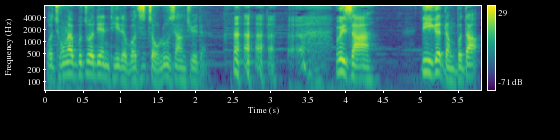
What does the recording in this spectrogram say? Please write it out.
我从来不坐电梯的，我是走路上去的。为啥？第一个等不到，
